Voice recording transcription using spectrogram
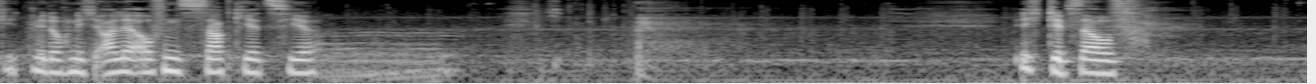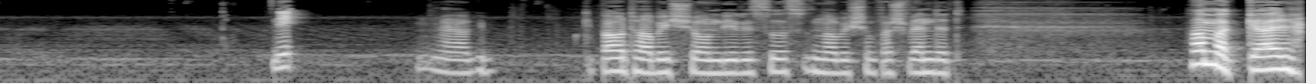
Geht mir doch nicht alle auf den Sack jetzt hier. Ich geb's auf. Nee. Ja, ge gebaut habe ich schon. Die Ressourcen habe ich schon verschwendet. Hammergeil.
